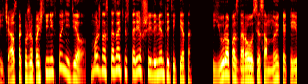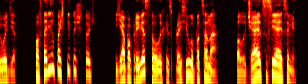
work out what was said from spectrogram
Сейчас так уже почти никто не делал, можно сказать, устаревший элемент этикета. Юра поздоровался со мной, как и его дед. Повторил почти точь-в-точь. Я поприветствовал их и спросил у пацана. «Получается с яйцами?»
